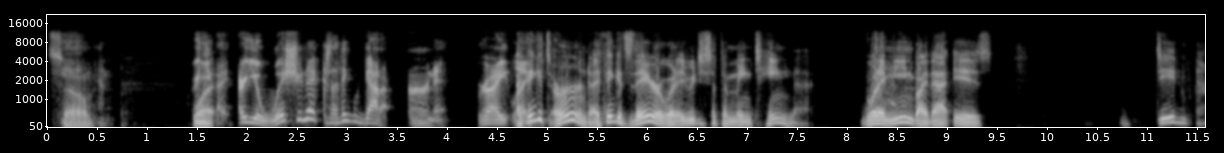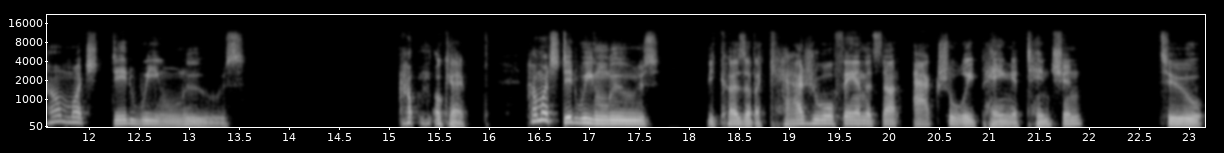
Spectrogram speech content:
So man. Are, what? You, are you wishing it? Because I think we got to earn it, right? Like, I think it's earned. I think it's there. What we just have to maintain that. What I mean by that is, did how much did we lose? How okay, how much did we lose because of a casual fan that's not actually paying attention to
